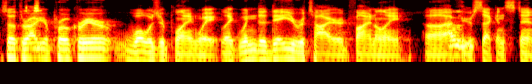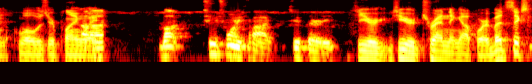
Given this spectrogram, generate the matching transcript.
So throughout your pro career, what was your playing weight? Like when the day you retired finally uh, after was- your second stint, what was your playing uh, weight? about 225, 230. So you're so you're trending upward, but 6'4",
